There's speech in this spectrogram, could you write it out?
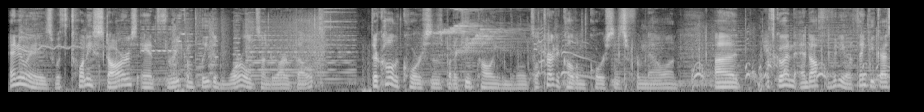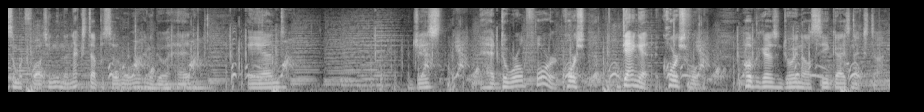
Anyways, with 20 stars and 3 completed worlds under our belt, they're called courses, but I keep calling them worlds. I'll try to call them courses from now on. Uh, let's go ahead and end off the video. Thank you guys so much for watching. In the next episode, we're going to go ahead and just head to World 4. Course, dang it, Course 4. Hope you guys enjoyed, and I'll see you guys next time.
